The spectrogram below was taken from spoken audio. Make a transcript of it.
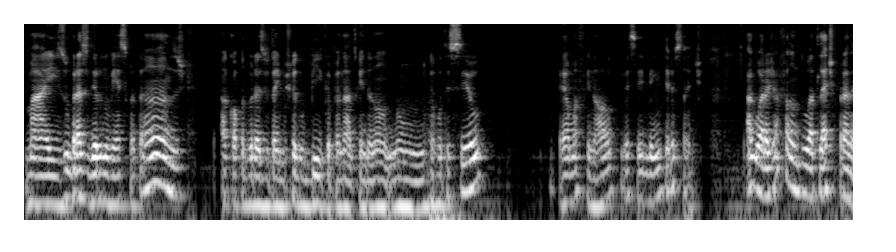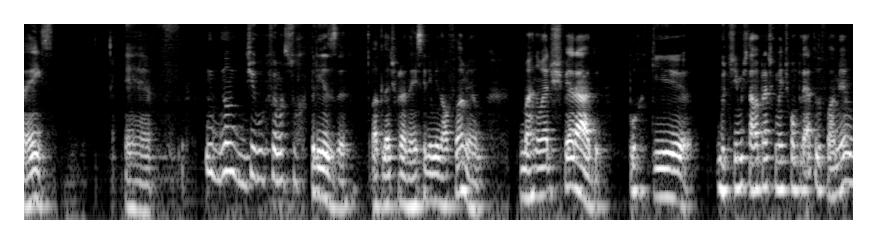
Mas o brasileiro não vem há 50 anos, a Copa do Brasil está em busca do bicampeonato que ainda não, não, nunca aconteceu. É uma final que vai ser bem interessante. Agora, já falando do Atlético Paranaense, é, não digo que foi uma surpresa o Atlético Paranaense eliminar o Flamengo, mas não era esperado, porque o time estava praticamente completo do Flamengo,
